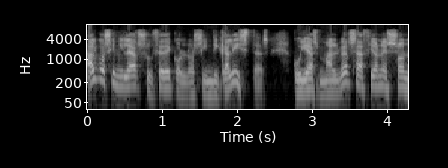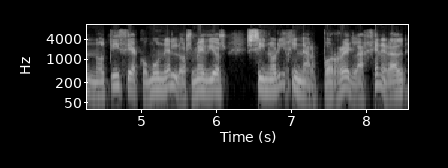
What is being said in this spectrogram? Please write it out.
Algo similar sucede con los sindicalistas, cuyas malversaciones son noticia común en los medios sin originar por regla general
